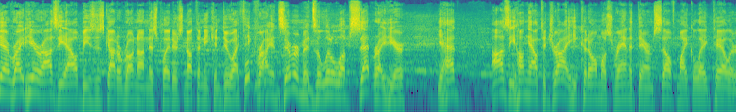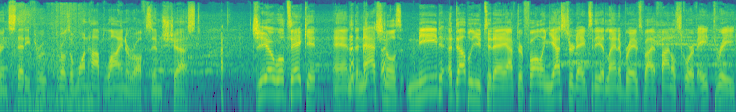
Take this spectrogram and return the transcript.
Yeah, right here, Ozzy Albies has got a run on this play. There's nothing he can do. I think Ryan Zimmerman's a little upset right here. You had Ozzy hung out to dry. He could almost ran it there himself, Michael Egg Taylor. Instead, he threw, throws a one-hop liner off Zim's chest. Gio will take it, and the Nationals need a W today after falling yesterday to the Atlanta Braves by a final score of 8-3.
